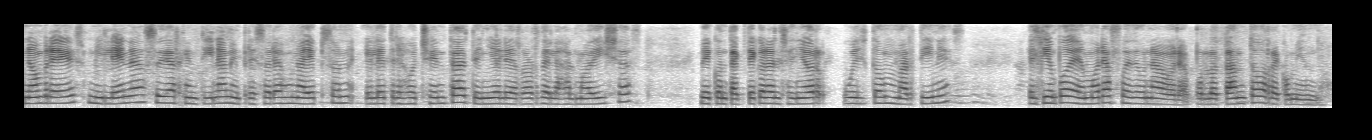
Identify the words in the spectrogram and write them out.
nombre es Milena, soy de Argentina, mi impresora es una Epson L380, tenía el error de las almohadillas. Me contacté con el señor Wilton Martínez. El tiempo de demora fue de una hora, por lo tanto recomiendo.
